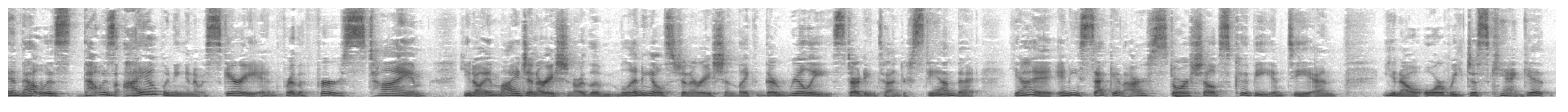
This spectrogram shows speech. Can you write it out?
and that was that was eye opening and it was scary and for the first time you know in my generation or the millennials generation like they're really starting to understand that yeah any second our store shelves could be empty and you know or we just can't get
